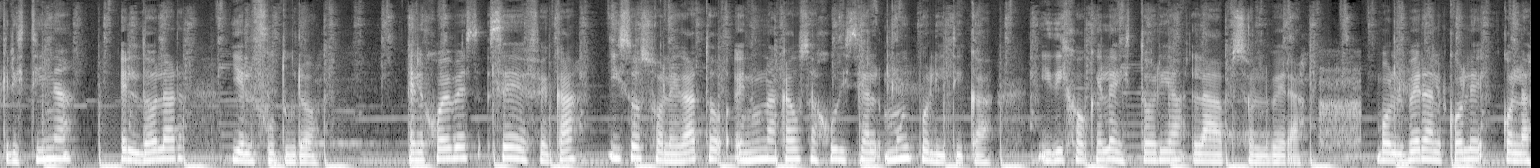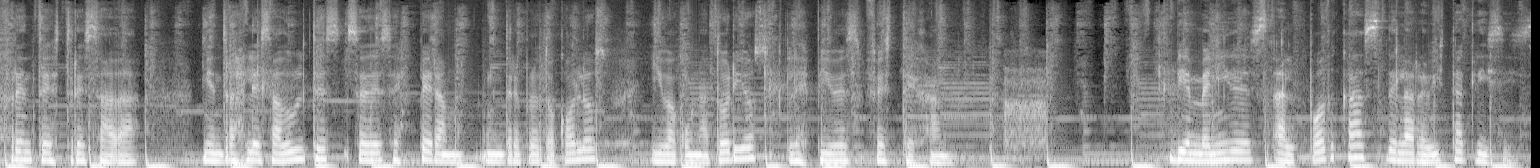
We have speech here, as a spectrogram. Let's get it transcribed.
Cristina, el dólar y el futuro. El jueves CFK hizo su alegato en una causa judicial muy política y dijo que la historia la absolverá. Volver al cole con la frente estresada. Mientras les adultos se desesperan entre protocolos y vacunatorios, les pibes festejan. Bienvenidos al podcast de la revista Crisis.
